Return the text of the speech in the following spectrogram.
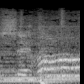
Say home.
